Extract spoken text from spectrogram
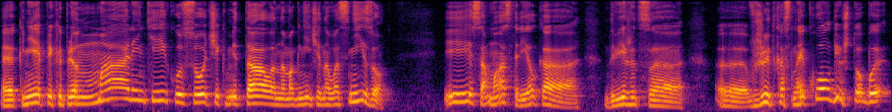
Э, к ней прикреплен маленький кусочек металла, намагниченного снизу. И сама стрелка движется э, в жидкостной колбе, чтобы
